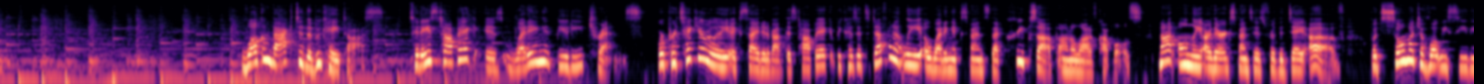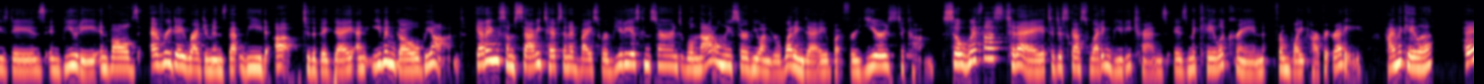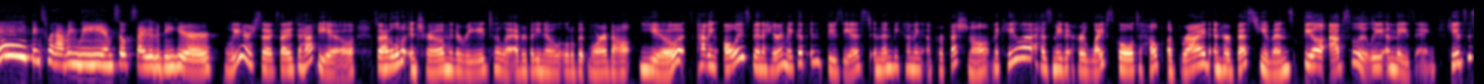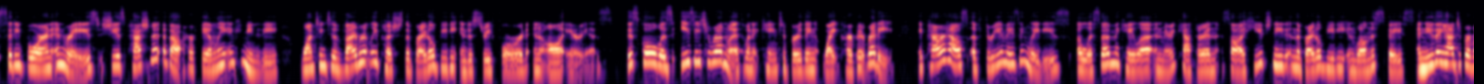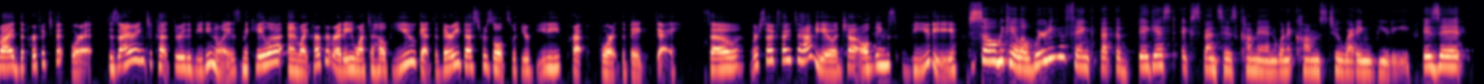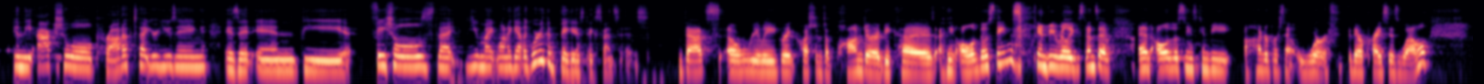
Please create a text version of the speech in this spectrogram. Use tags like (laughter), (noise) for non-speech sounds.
Welcome back to the Bouquet Toss. Today's topic is wedding beauty trends. We're particularly excited about this topic because it's definitely a wedding expense that creeps up on a lot of couples. Not only are there expenses for the day of, but so much of what we see these days in beauty involves everyday regimens that lead up to the big day and even go beyond. Getting some savvy tips and advice where beauty is concerned will not only serve you on your wedding day, but for years to come. So, with us today to discuss wedding beauty trends is Michaela Crane from White Carpet Ready. Hi, Michaela. Hey, thanks for having me. I'm so excited to be here. We are so excited to have you. So, I have a little intro I'm going to read to let everybody know a little bit more about you. Having always been a hair and makeup enthusiast and then becoming a professional, Michaela has made it her life's goal to help a bride and her best humans feel absolutely amazing. Kansas City born and raised, she is passionate about her family and community, wanting to vibrantly push the bridal beauty industry forward in all areas. This goal was easy to run with when it came to birthing White Carpet Ready. A powerhouse of three amazing ladies, Alyssa, Michaela, and Mary Catherine, saw a huge need in the bridal beauty and wellness space and knew they had to provide the perfect fit for it. Desiring to cut through the beauty noise, Michaela and White Carpet Ready want to help you get the very best results with your beauty prep for the big day. So we're so excited to have you and chat all things beauty. So, Michaela, where do you think that the biggest expenses come in when it comes to wedding beauty? Is it in the actual product that you're using? Is it in the facials that you might want to get? Like, where are the biggest expenses? That's a really great question to ponder because I think all of those things (laughs) can be really expensive and all of those things can be 100% worth their price as well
